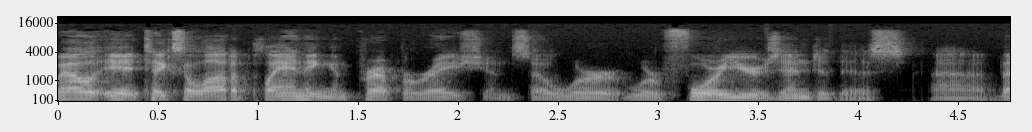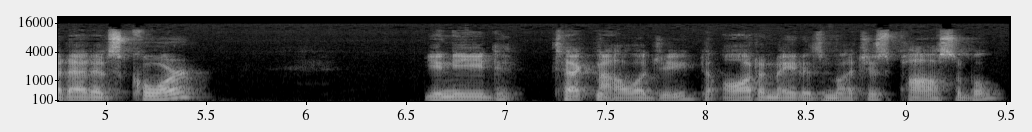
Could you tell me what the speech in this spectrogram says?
Well, it takes a lot of planning and preparation. So we're we're four years into this, uh, but at its core, you need technology to automate as much as possible.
